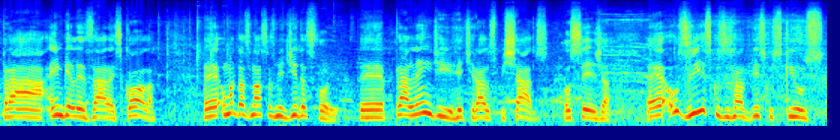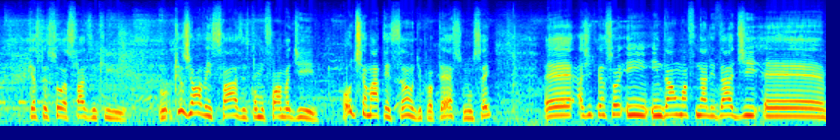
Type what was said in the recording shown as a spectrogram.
para embelezar a escola, é, uma das nossas medidas foi, é, para além de retirar os pichados, ou seja, é, os riscos e rabiscos que, os, que as pessoas fazem, que, que os jovens fazem como forma de, ou de chamar atenção, de protesto, não sei, é, a gente pensou em, em dar uma finalidade é,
